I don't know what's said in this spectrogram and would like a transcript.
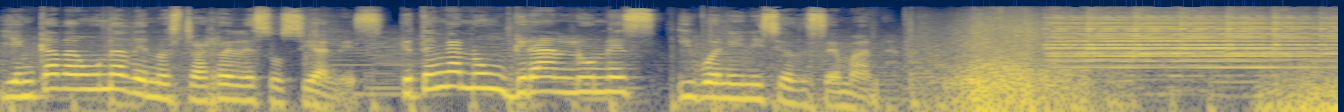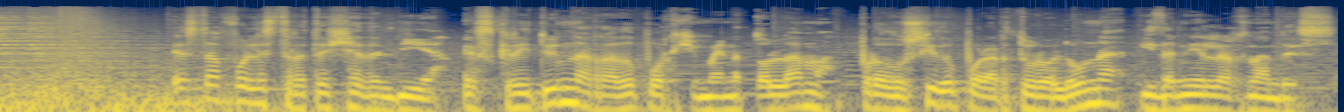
y en cada una de nuestras redes sociales. Que tengan un gran lunes y buen inicio de semana. Esta fue la estrategia del día, escrito y narrado por Jimena Tolama, producido por Arturo Luna y Daniel Hernández.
